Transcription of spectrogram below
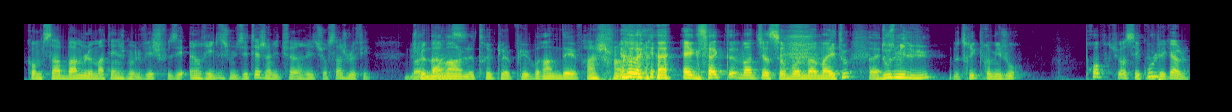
Comme ça, bam, le matin, je me levais, je faisais un reel, je me disais, j'ai envie de faire un reel sur ça, je le fais. Bonne le maman, le truc le plus brandé, franchement. ouais, exactement, tu vois, sur Bonne Mama et tout. Ouais. 12 000 vues, le truc, premier jour. Propre, tu vois, c'est cool. Impeccable.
